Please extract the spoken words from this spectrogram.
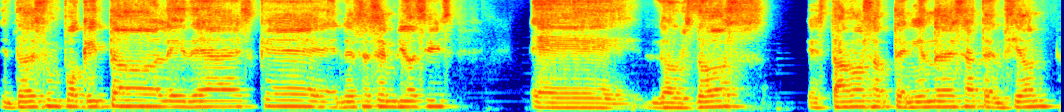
Entonces un poquito la idea es que en ese simbiosis eh, los dos estamos obteniendo esa atención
